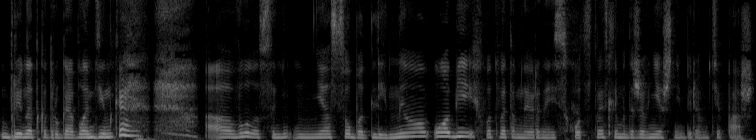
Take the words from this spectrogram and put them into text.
брюнетка, другая блондинка. А волосы не особо длинные у обеих. Вот в этом, наверное, есть сходство, если мы даже внешне берем типаж.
